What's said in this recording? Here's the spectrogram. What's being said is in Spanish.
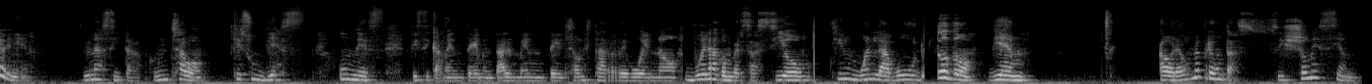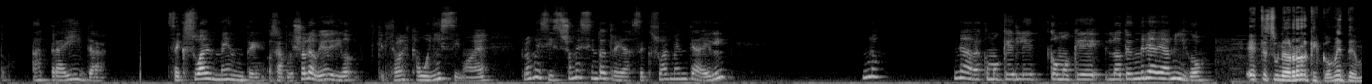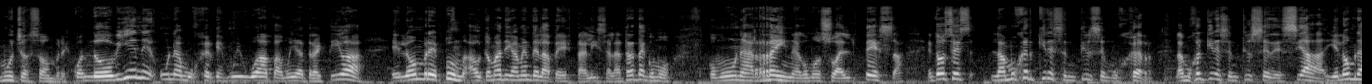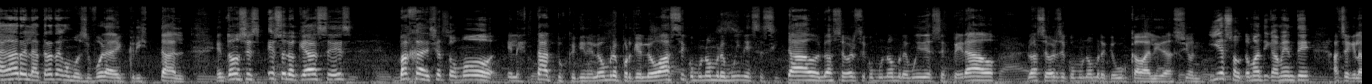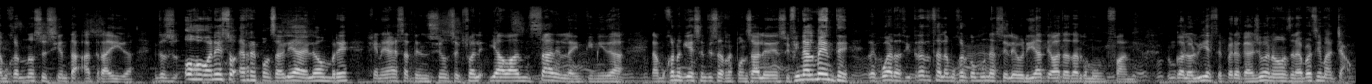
de venir de una cita con un chabón que es un 10, un 10 físicamente, mentalmente, el chabón está re bueno, buena conversación, tiene un buen laburo, todo bien. Ahora vos me preguntas si yo me siento atraída sexualmente, o sea, pues yo lo veo y digo que el chabón está buenísimo, ¿eh? Pero vos me decís, yo me siento atraída sexualmente a él, no, nada, como que, le, como que lo tendría de amigo. Este es un error que cometen muchos hombres. Cuando viene una mujer que es muy guapa, muy atractiva, el hombre, ¡pum!, automáticamente la pedestaliza, la trata como, como una reina, como su alteza. Entonces, la mujer quiere sentirse mujer, la mujer quiere sentirse deseada, y el hombre agarra y la trata como si fuera de cristal. Entonces, eso lo que hace es baja de cierto modo el estatus que tiene el hombre porque lo hace como un hombre muy necesitado, lo hace verse como un hombre muy desesperado, lo hace verse como un hombre que busca validación. Y eso automáticamente hace que la mujer no se sienta atraída. Entonces, ojo con eso, es responsabilidad del hombre generar esa tensión sexual y avanzar en la intimidad. La mujer no quiere sentirse responsable de eso. Y finalmente, recuerda, si tratas a la mujer como una celebridad, te va a tratar como un fan. Nunca lo olvides, espero que ayuden, nos vemos en la próxima, chao.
